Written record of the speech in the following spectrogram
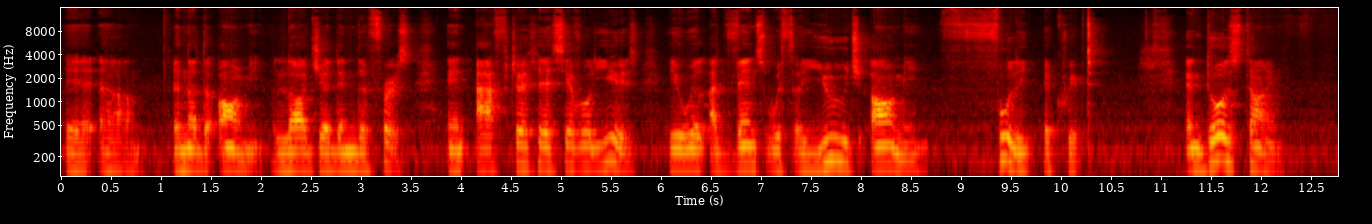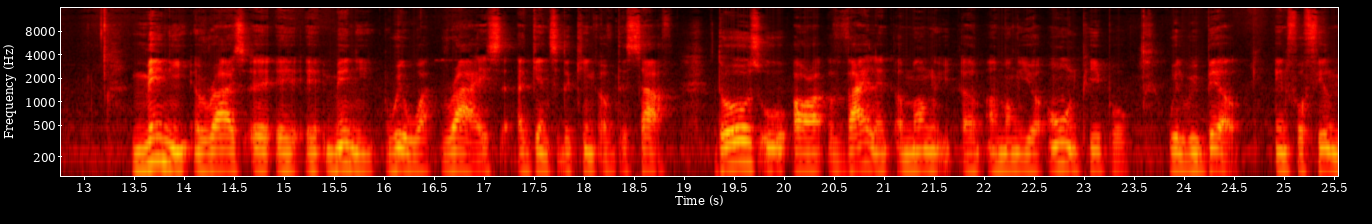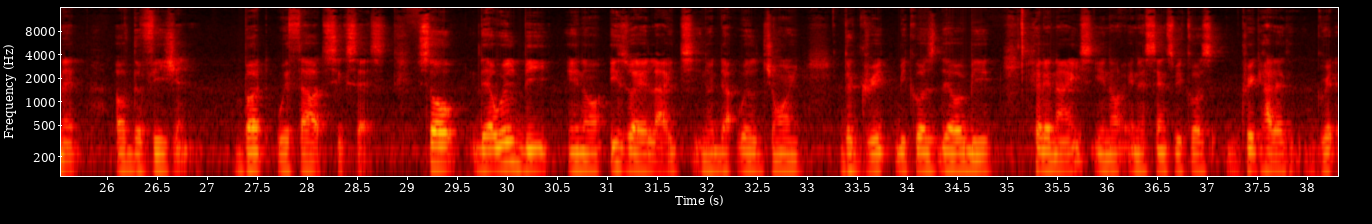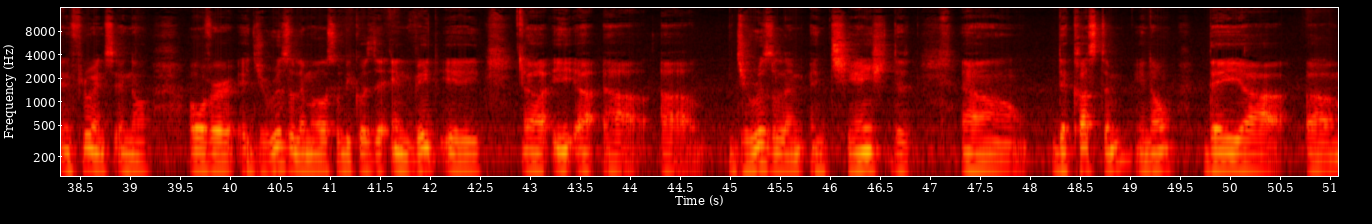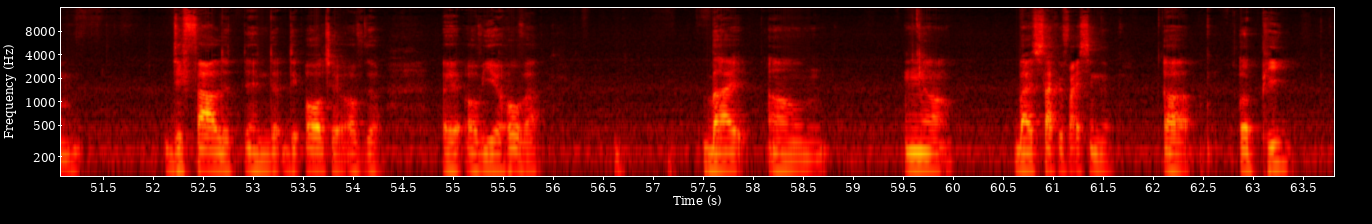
uh, um, another army larger than the first, and after several years, he will advance with a huge army fully equipped. In those times, many rise, uh, uh, uh, many will rise against the king of the south. Those who are violent among uh, among your own people will rebel in fulfillment of the vision, but without success. So there will be, you know, Israelites, you know, that will join the Greek because they will be Hellenized, you know, in a sense because Greek had a great influence, you know, over Jerusalem also because they invade a, uh, a uh, uh, Jerusalem and changed the uh, the custom, you know, they uh, um, defiled the, the altar of the uh, of Jehovah by um, you know, by sacrificing a, uh, a pig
